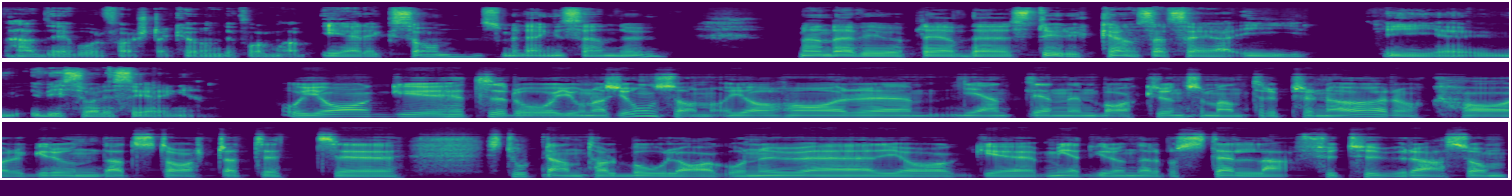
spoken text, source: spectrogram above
hade vår första kund i form av Ericsson, som är länge sedan nu. Men där vi upplevde styrkan så att säga i, i, i visualiseringen. Och jag eh, heter då Jonas Jonsson och jag har eh, egentligen en bakgrund som entreprenör och har grundat, startat ett eh, stort antal bolag. Och nu är jag medgrundare på Stella Futura som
